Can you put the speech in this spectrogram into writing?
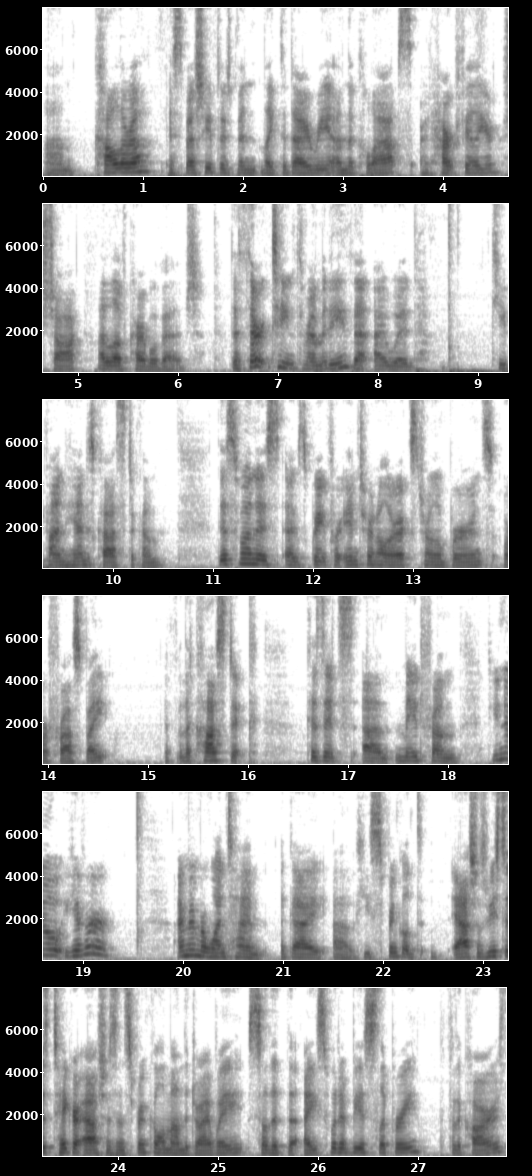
um, cholera, especially if there's been like the diarrhea and the collapse, and heart failure, shock. I love CarboVeg. The 13th remedy that I would keep on hand is causticum. This one is, is great for internal or external burns or frostbite. The caustic, because it's um, made from, do you know, you ever, I remember one time a guy, uh, he sprinkled ashes. We used to take our ashes and sprinkle them on the driveway so that the ice wouldn't be as slippery for the cars.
